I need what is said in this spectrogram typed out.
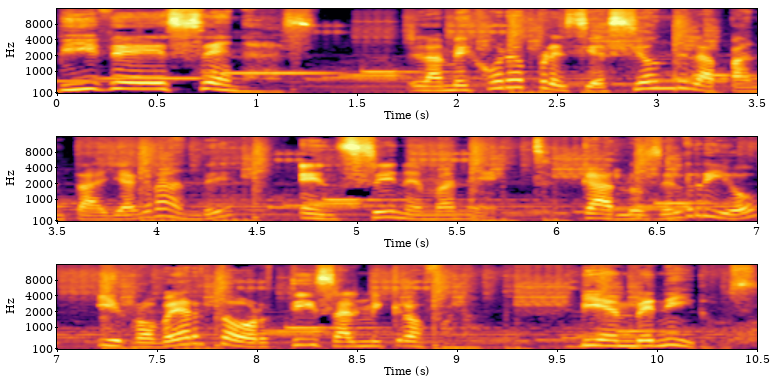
vive escenas. La mejor apreciación de la pantalla grande en Cinemanet. Carlos del Río y Roberto Ortiz al micrófono. Bienvenidos.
